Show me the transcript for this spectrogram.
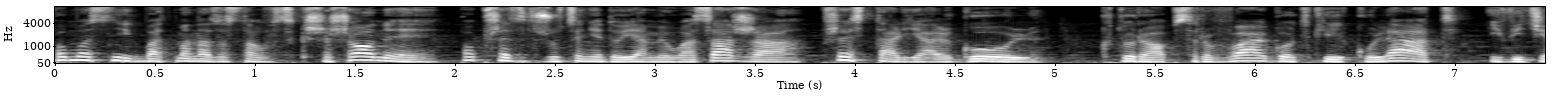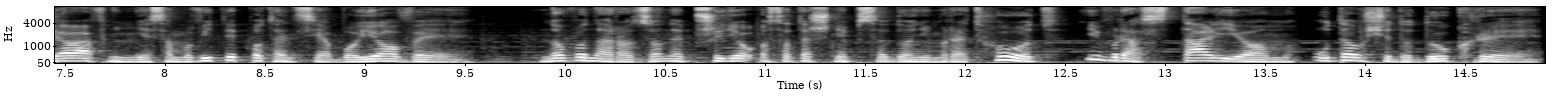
pomocnik Batmana został wskrzeszony poprzez wrzucenie do jamy Łazarza przez Talia Al Ghul, która obserwowała go od kilku lat i widziała w nim niesamowity potencjał bojowy. Nowonarodzony przyjął ostatecznie pseudonim Red Hood i wraz z Talią udał się do Dukry,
